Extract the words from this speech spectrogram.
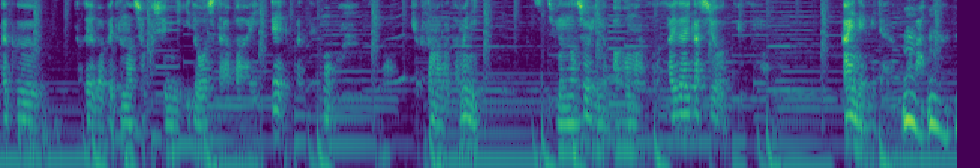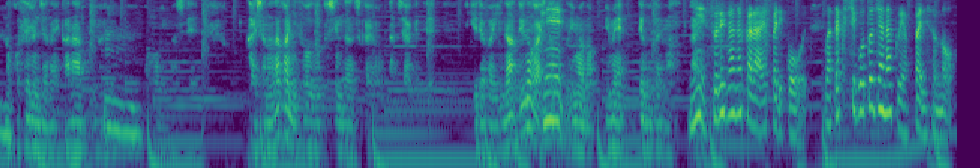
全く例えば別の職種に移動した場合であっても、客様のために自分の商品のパフォーマンスを最大化しようっていうその概念みたいなものが残せるんじゃないかなというふうに思いまして、会社の中に相続診断士会を立ち上げていければいいなというのが一つの今の夢でございます。ね、はい、それがだからやっぱりこう、私事じゃなくやっぱりその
